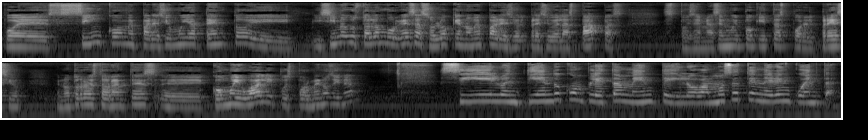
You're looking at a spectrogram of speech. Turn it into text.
pues 5 me pareció muy atento y, y sí me gustó la hamburguesa, solo que no me pareció el precio de las papas. Pues se me hacen muy poquitas por el precio. En otros restaurantes eh, como igual y pues por menos dinero. Sí, lo entiendo completamente y lo vamos a tener en cuenta.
